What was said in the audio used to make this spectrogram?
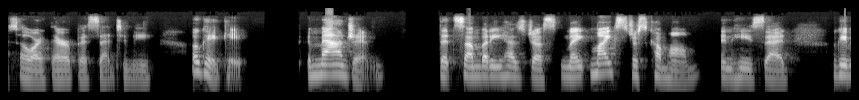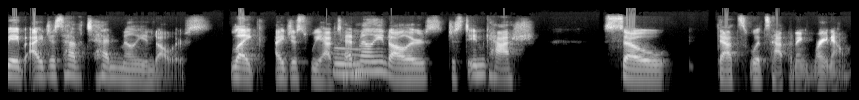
So our therapist said to me, Okay, Kate, imagine that somebody has just Mike, Mike's just come home and he said, Okay, babe, I just have $10 million. Like I just we have $10 mm. million just in cash. So that's what's happening right now.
